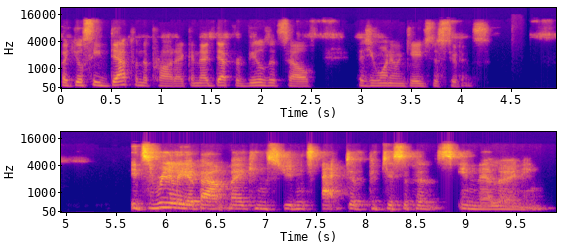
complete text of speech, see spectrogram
but you'll see depth in the product and that depth reveals itself as you want to engage the students. It's really about making students active participants in their learning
